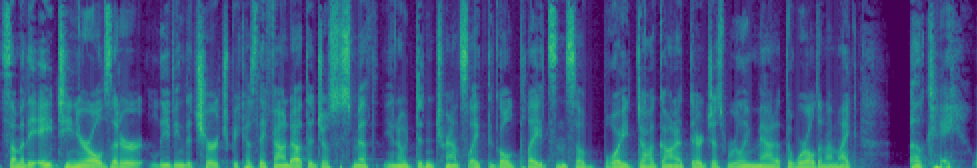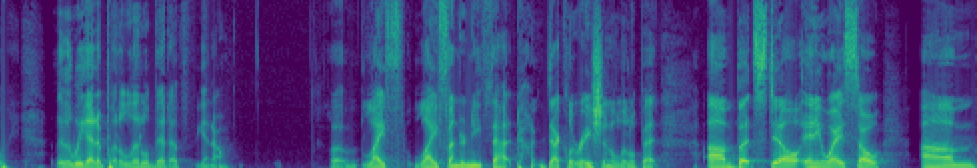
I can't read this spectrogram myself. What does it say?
some of the 18 year olds that are leaving the church because they found out that Joseph Smith, you know, didn't translate the gold plates. And so, boy, doggone it, they're just really mad at the world. And I'm like, okay, we got to put a little bit of, you know, uh, life life underneath that declaration a little bit. Um, but still, anyway, so um,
